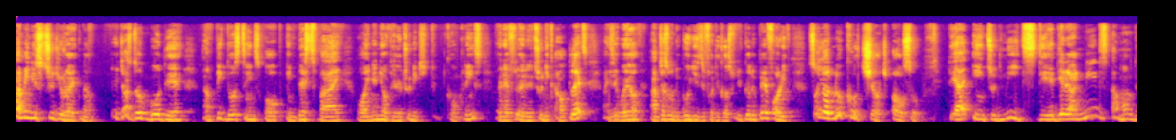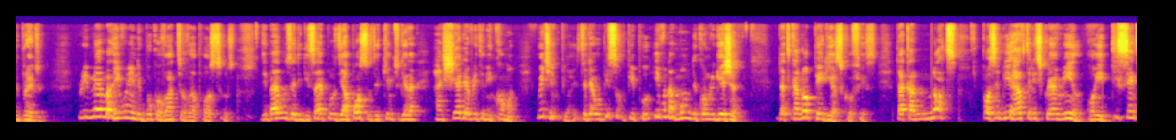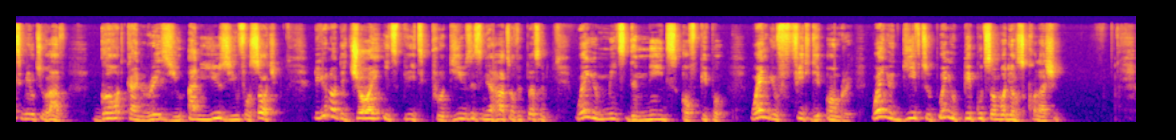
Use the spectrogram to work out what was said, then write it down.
I'm in the studio right now. You just don't go there and pick those things up in Best Buy or in any of the electronic companies or electronic outlets and say, well, I'm just going to go use it for the gospel. You're going to pay for it. So your local church also they are into needs. They, there are needs among the brethren. Remember, even in the book of Acts of Apostles, the Bible said the disciples, the apostles, they came together and shared everything in common, which implies that there will be some people, even among the congregation, that cannot pay their school fees, that cannot possibly have three square meal or a decent meal to have, God can raise you and use you for such. Do you know the joy it, it produces in the heart of a person when you meet the needs of people, when you feed the hungry, when you give to, when you put somebody on scholarship,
